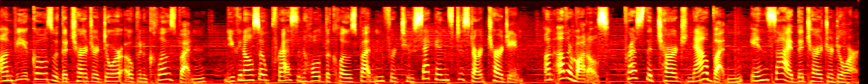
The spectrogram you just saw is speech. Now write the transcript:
On vehicles with the charger door open close button, you can also press and hold the close button for 2 seconds to start charging. On other models, press the Charge Now button inside the charger door.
